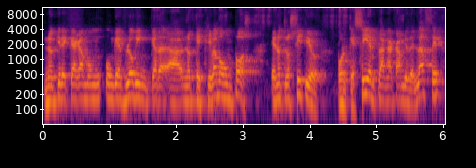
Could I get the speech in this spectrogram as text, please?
no quiere que hagamos un, guest blogging, que, que, escribamos un post en otro sitio porque sí, en plan a cambio de enlace.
